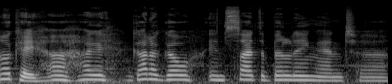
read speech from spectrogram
Okay, uh, I gotta go inside the building and uh,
